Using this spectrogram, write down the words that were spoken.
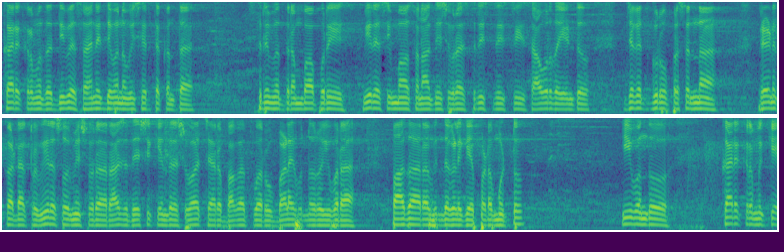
ಕಾರ್ಯಕ್ರಮದ ದಿವ್ಯ ಸಾನ್ನಿಧ್ಯವನ್ನು ವಹಿಸಿರ್ತಕ್ಕಂಥ ಶ್ರೀಮದ್ ರಂಭಾಪುರಿ ವೀರಸಿಂಹಾಸನಾಧೀಶ್ವರ ಶ್ರೀ ಶ್ರೀ ಶ್ರೀ ಸಾವಿರದ ಎಂಟು ಜಗದ್ಗುರು ಪ್ರಸನ್ನ ರೇಣುಕಾ ಡಾಕ್ಟರ್ ವೀರಸೋಮೇಶ್ವರ ರಾಜದೇಶಿಕೇಂದ್ರ ಶಿವಾಚಾರ್ಯ ಭಾಗತ್ವರು ಬಾಳೆಹೊನ್ನೂರು ಇವರ ಪಾದಾರ ಬಿಂದುಗಳಿಗೆ ಪಡಮುಟ್ಟು ಈ ಒಂದು ಕಾರ್ಯಕ್ರಮಕ್ಕೆ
